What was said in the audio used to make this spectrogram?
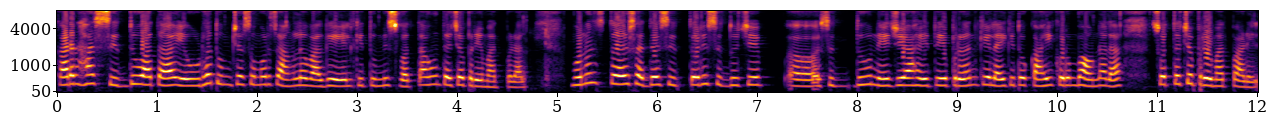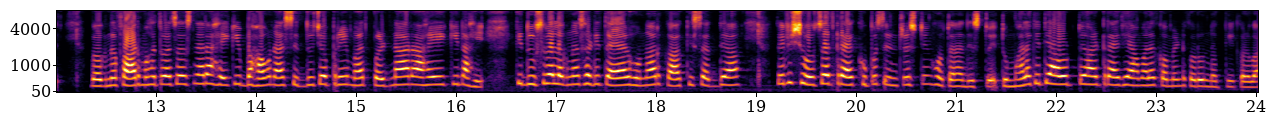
कारण हा सिद्धू आता एवढं तुमच्यासमोर चांगलं वागेल की तुम्ही स्वतःहून त्याच्या प्रेमात पडाल. म्हणून तर सध्या सि तरी सिद्धूचे सिद्धूने जे आहे ते प्रण केलं आहे की तो काही करून भावनाला स्वतःच्या प्रेमात पाडेल. बघणं फार महत्त्वाचं असणार आहे की भावना सिद्धूच्या प्रेमात पडणार आहे की नाही की दुसऱ्या लग्नासाठी तयार होणार का की सध्या तरी शोचा ट्रॅक खूपच इंटरेस्टिंग होताना दिसतोय. तुम्हाला किती आवडतो हा ट्रॅक हे आम्हाला कमेंट करून नक्की कळवा.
